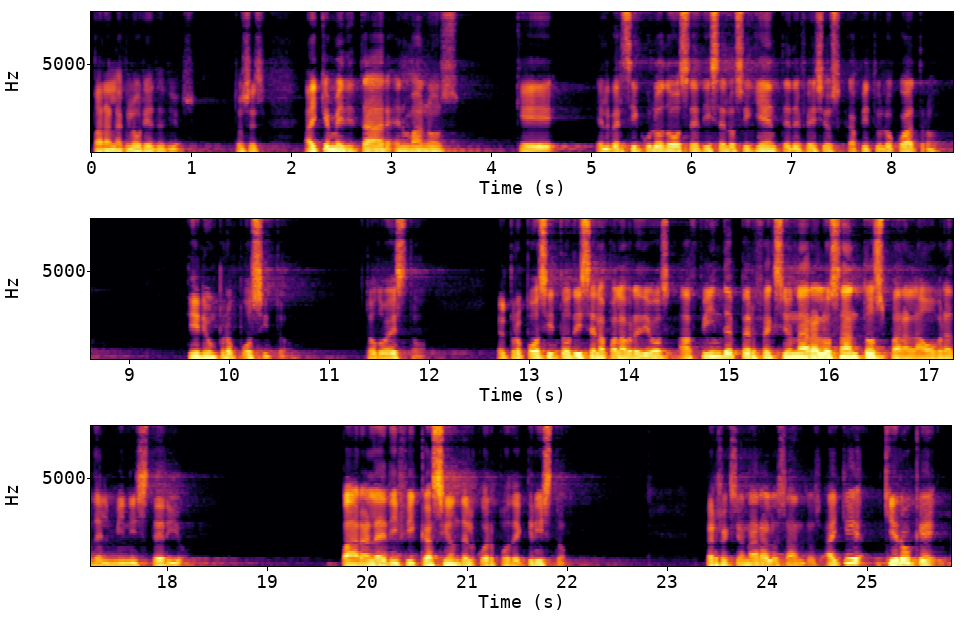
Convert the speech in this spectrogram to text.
para la gloria de Dios. Entonces, hay que meditar, hermanos, que el versículo 12 dice lo siguiente de Efesios capítulo 4. Tiene un propósito todo esto. El propósito, dice la palabra de Dios, a fin de perfeccionar a los santos para la obra del ministerio, para la edificación del cuerpo de Cristo. Perfeccionar a los santos. Hay que, quiero que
